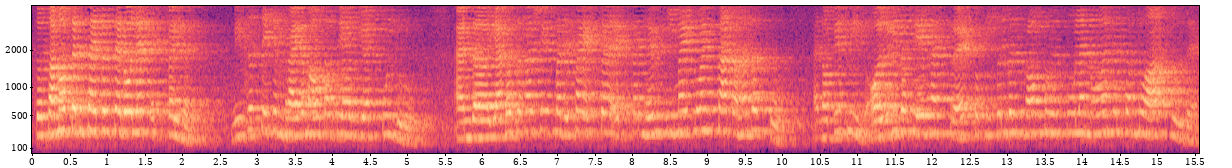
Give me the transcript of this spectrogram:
So some of the disciples said, oh let's expel him. We'll just take him, drive him out of your, your school guru. And uh, Yadav Prakash says, but if I expel, expel him, he might go and start another school. And obviously, already the fame has spread, so people will throng to his school and no one will come to our school then.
